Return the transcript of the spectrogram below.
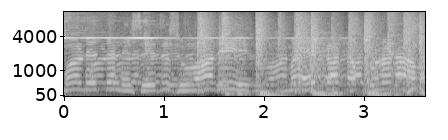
મળે તને સેજ સુવારી મહેકાના ફૂલણા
